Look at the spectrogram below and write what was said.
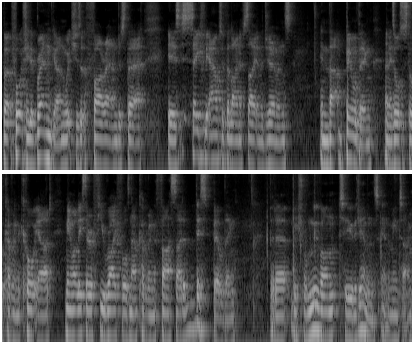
But fortunately, the Bren gun, which is at the far end just there, is safely out of the line of sight in the Germans in that building and is also still covering the courtyard. Meanwhile, at least there are a few rifles now covering the far side of this building. But uh, we shall move on to the Germans in the meantime.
